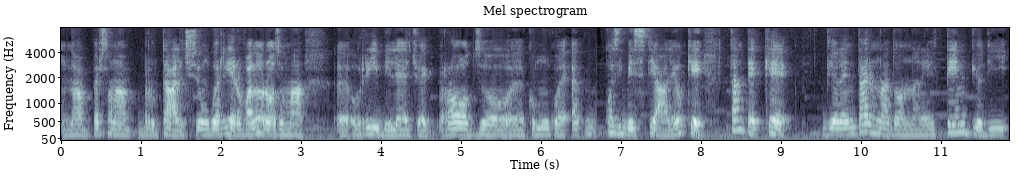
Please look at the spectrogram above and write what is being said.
una persona brutale, cioè un guerriero valoroso ma eh, orribile, cioè rozzo, eh, comunque eh, quasi bestiale, ok? Tant'è che violentare una donna nel tempio di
